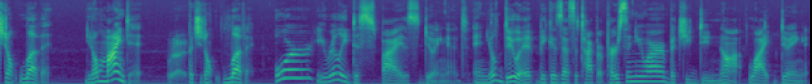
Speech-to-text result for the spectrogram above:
you don't love it. You don't mind it, Right. but you don't love it. Or you really despise doing it. And you'll do it because that's the type of person you are, but you do not like doing it.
